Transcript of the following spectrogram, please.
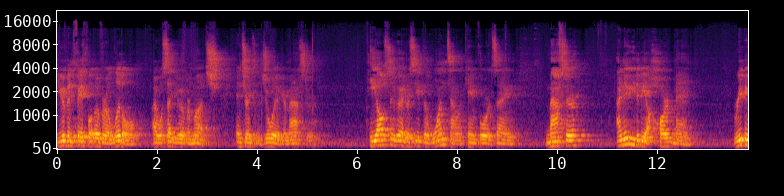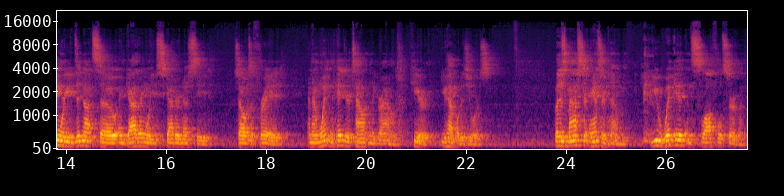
You have been faithful over a little, I will set you over much. Enter into the joy of your master. He also, who had received the one talent, came forward, saying, Master, I knew you to be a hard man, reaping where you did not sow, and gathering where you scattered no seed. So I was afraid, and I went and hid your talent in the ground. Here, you have what is yours. But his master answered him, you wicked and slothful servant.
